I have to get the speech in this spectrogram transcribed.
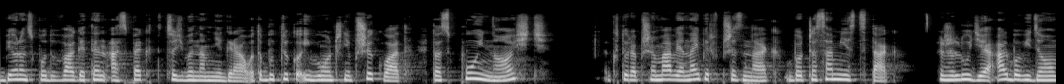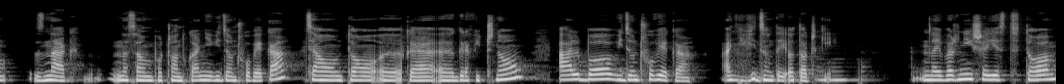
biorąc pod uwagę ten aspekt, coś by nam nie grało. To był tylko i wyłącznie przykład. Ta spójność, która przemawia najpierw przez znak, bo czasami jest tak, że ludzie albo widzą znak na samym początku, a nie widzą człowieka, całą tą y, graficzną, albo widzą człowieka, a nie widzą tej otoczki. Mhm. Najważniejsze jest to,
